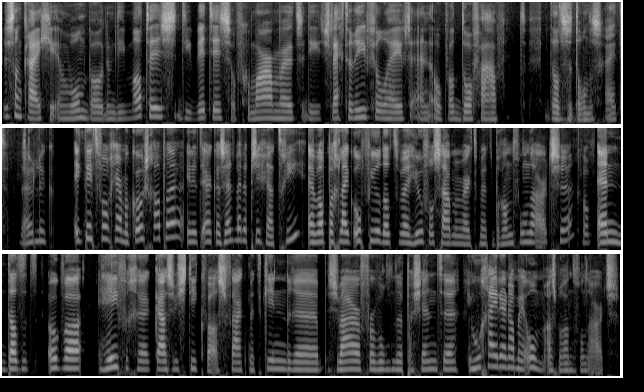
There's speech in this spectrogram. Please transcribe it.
Dus dan krijg je een wondbodem die mat is, die wit is of gemarmerd, die slechte refill heeft en ook wat dof aanvoelt. Dat is het onderscheid. Duidelijk. Ik deed vorig jaar mijn kooschappen in het RKZ bij de psychiatrie. En wat me gelijk opviel, dat we heel veel samenwerkten met brandwondenartsen. Klopt. En dat het ook wel hevige casuïstiek was. Vaak met kinderen, zwaar verwonde patiënten. Hoe ga je daar nou mee om als brandwondenarts?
